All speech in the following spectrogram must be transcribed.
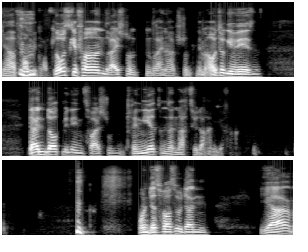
ja, vormittags losgefahren, drei Stunden, dreieinhalb Stunden im Auto gewesen. Dann dort mit den zwei Stunden trainiert und dann nachts wieder heimgefahren. Und das war so dann, ja,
